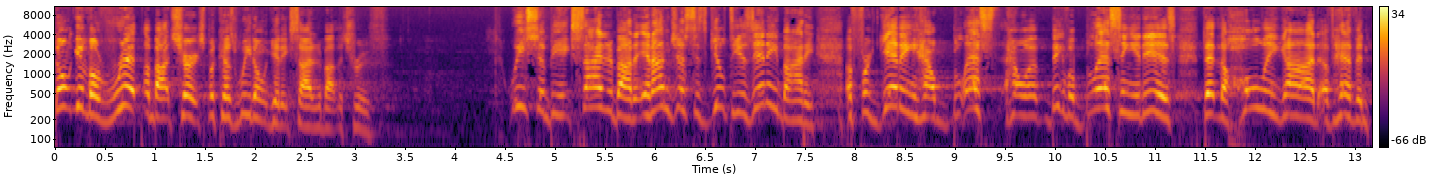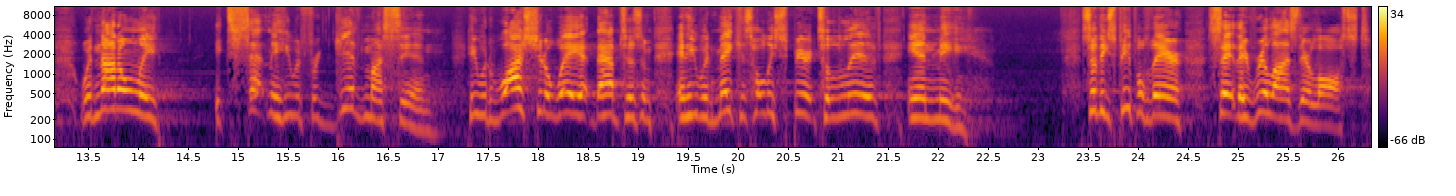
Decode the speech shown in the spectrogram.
don't give a rip about church? Because we don't get excited about the truth we should be excited about it. And I'm just as guilty as anybody of forgetting how blessed, how big of a blessing it is that the holy God of heaven would not only accept me, He would forgive my sin. He would wash it away at baptism, and He would make His Holy Spirit to live in me. So these people there say they realize they're lost.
